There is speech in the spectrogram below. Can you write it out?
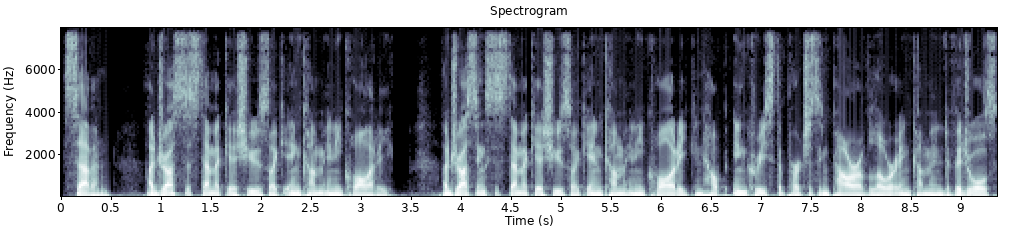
7. Address systemic issues like income inequality. Addressing systemic issues like income inequality can help increase the purchasing power of lower income individuals,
